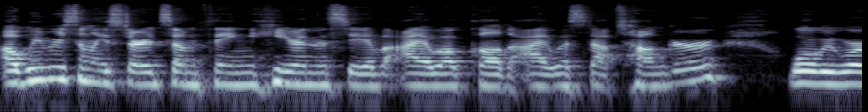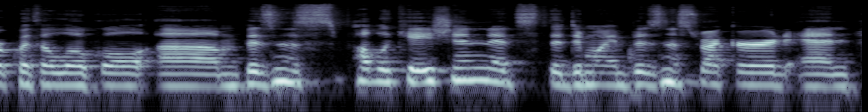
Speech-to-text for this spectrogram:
Uh, we recently started something here in the state of Iowa called Iowa Stops Hunger, where we work with a local um, business publication. It's the Des Moines Business Record, and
